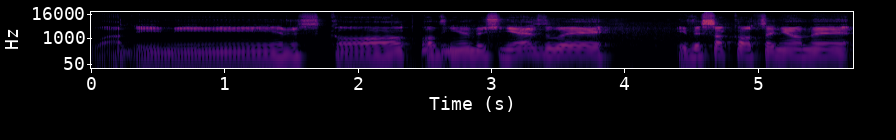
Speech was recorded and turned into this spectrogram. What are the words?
Władimir, skok powinien być niezły i wysoko oceniony,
